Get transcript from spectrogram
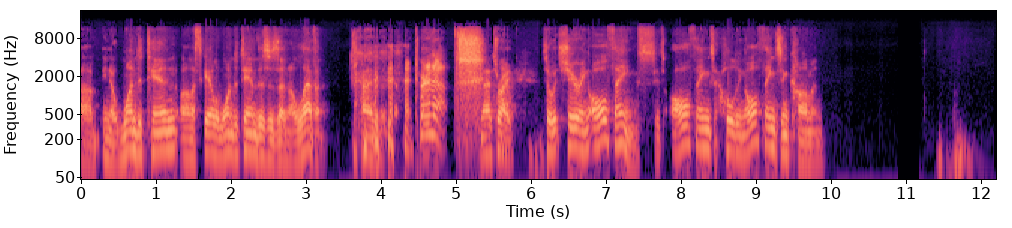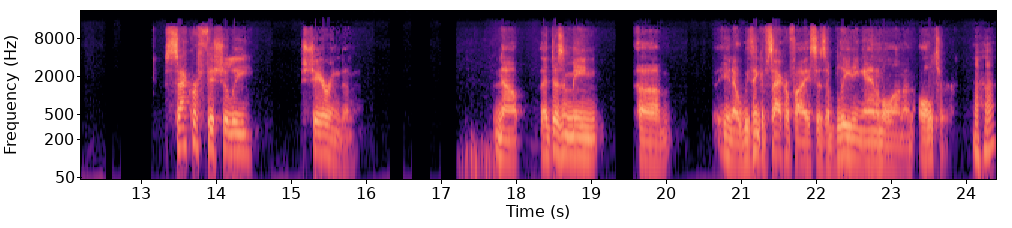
uh, you know, one to 10 on a scale of one to 10, this is an 11 kind of. Turn it up. That's right. So it's sharing all things. It's all things, holding all things in common, sacrificially sharing them. Now, that doesn't mean, um, you know, we think of sacrifice as a bleeding animal on an altar. Uh-huh.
